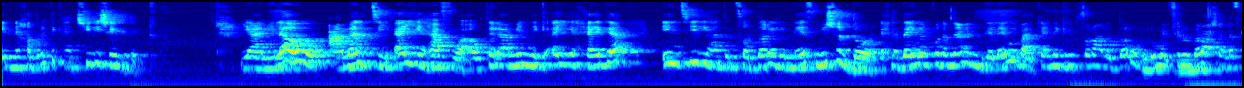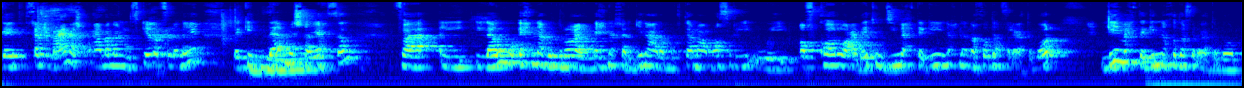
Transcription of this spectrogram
إن حضرتك هتشيلي شيلتك. يعني لو عملتي أي هفوة أو طلع منك أي حاجة انت اللي هتتصدري للناس مش الدار. إحنا دايما كنا بنعمل جلاوي بعد كده نجري بسرعة للدار ونقول لهم اقفلوا الباب عشان الناس جاية تتخانق معانا عشان عملنا المشكلة الفلانية لكن ده مش هيحصل. فلو إحنا بنراعي إن إحنا خارجين على مجتمع مصري وافكاره وعاداته دي محتاجين إن إحنا ناخدها في الاعتبار ليه محتاجين ناخدها في الاعتبار؟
